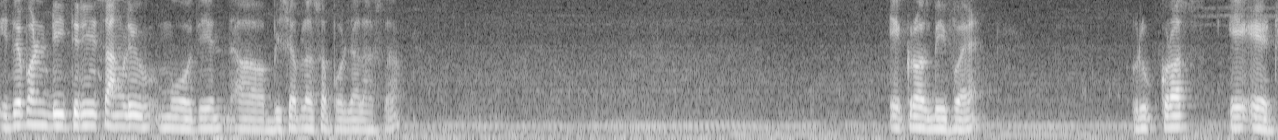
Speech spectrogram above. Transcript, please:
इथे पण डी थ्री चांगली मूव होती बिशपला सपोर्ट झाला असता. A cross b five rook cross a eight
